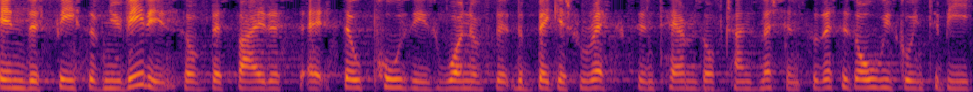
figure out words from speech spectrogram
in the face of new variants of this virus, it uh, still poses one of the, the biggest risks in terms of transmission. So this is always going to be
